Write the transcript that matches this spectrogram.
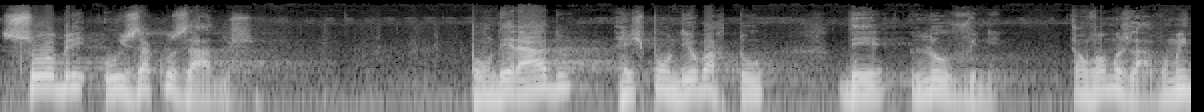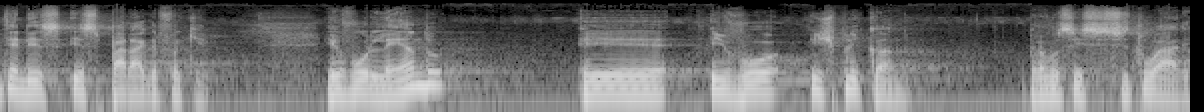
sobre os acusados. Ponderado, respondeu Arthur de Louvre. Então vamos lá, vamos entender esse, esse parágrafo aqui. Eu vou lendo e, e vou explicando para vocês se situarem.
